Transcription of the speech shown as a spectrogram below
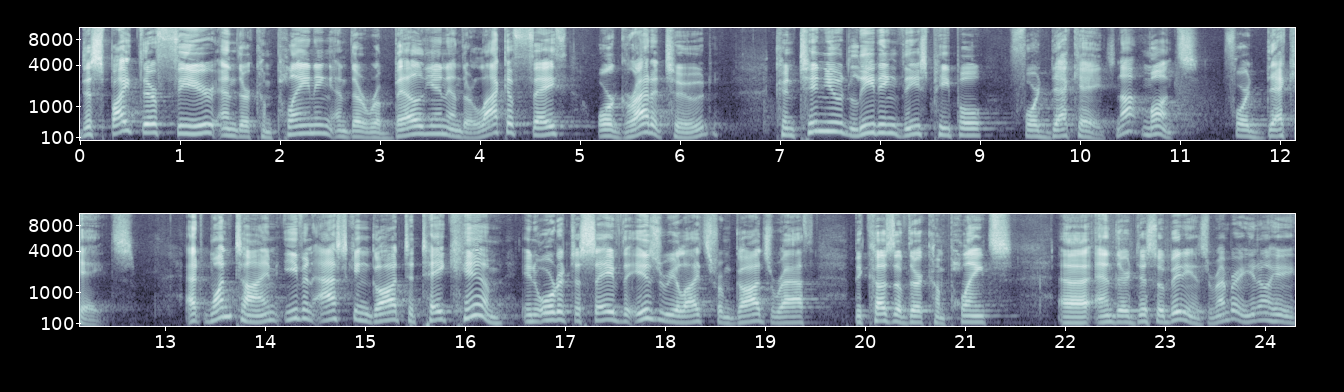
despite their fear and their complaining and their rebellion and their lack of faith or gratitude, continued leading these people for decades, not months, for decades. At one time, even asking God to take him in order to save the Israelites from God's wrath because of their complaints uh, and their disobedience. Remember, you know, he,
